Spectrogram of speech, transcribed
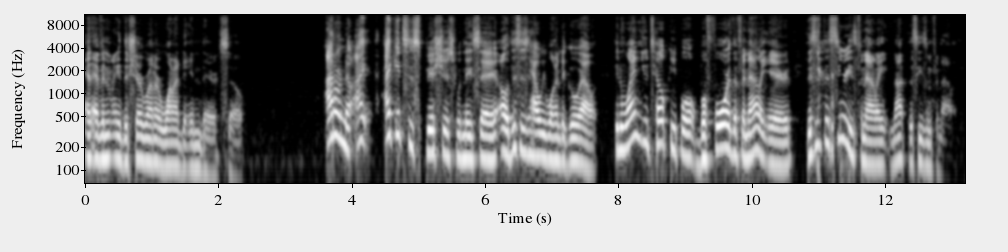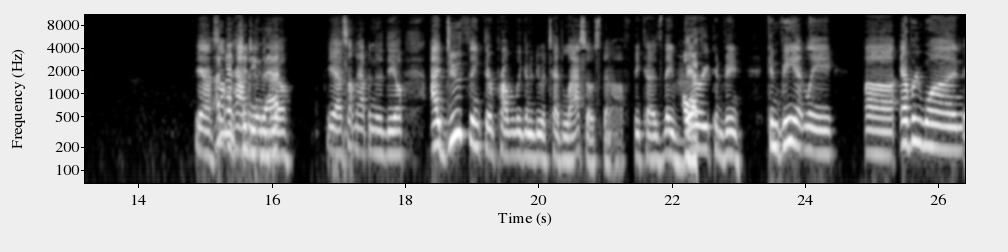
and evidently the showrunner wanted to end there. So I don't know. I, I get suspicious when they say, oh, this is how we wanted to go out. Then why didn't you tell people before the finale aired, this is the series finale, not the season finale? Yeah, I something meant to happened do in the that. deal. Yeah, something happened to the deal. I do think they're probably going to do a Ted Lasso spinoff because they Oh, very conven- conveniently, uh, everyone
